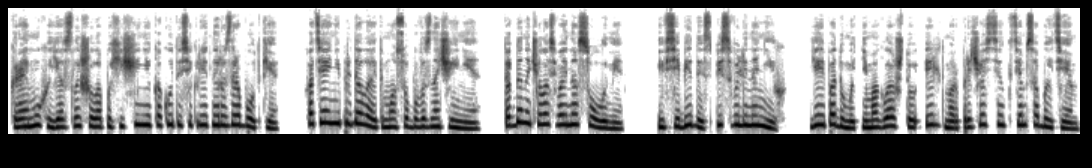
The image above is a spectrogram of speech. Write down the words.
Краем уха я слышала о похищении какой-то секретной разработки, хотя и не придала этому особого значения. Тогда началась война с Олами, и все беды списывали на них. Я и подумать не могла, что Эльтмар причастен к тем событиям.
